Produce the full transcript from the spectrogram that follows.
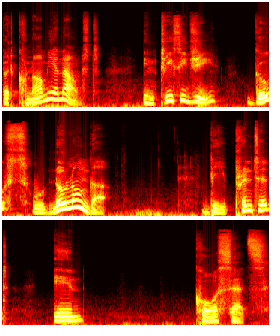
that Konami announced in TCG Ghosts would no longer be printed in core sets.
